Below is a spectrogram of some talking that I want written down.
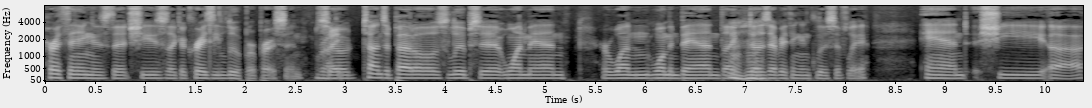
her thing is that she's like a crazy looper person. So tons of pedals, loops it, one man or one woman band, like Mhm. does everything inclusively. And she uh,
